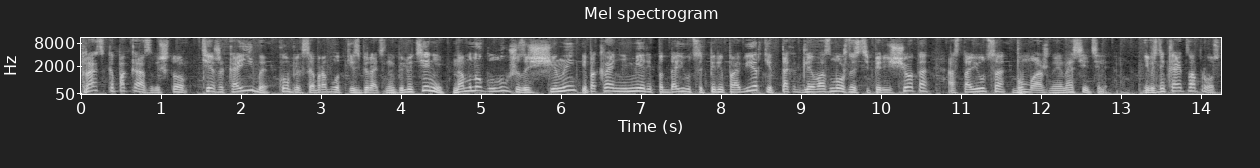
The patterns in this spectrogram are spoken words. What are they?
Практика показывает, что те же КАИБы, комплексы обработки избирательных бюллетеней, намного лучше защищены и, по крайней мере, поддаются перепроверке, так как для возможности пересчета остаются бумажные носители. И возникает вопрос,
